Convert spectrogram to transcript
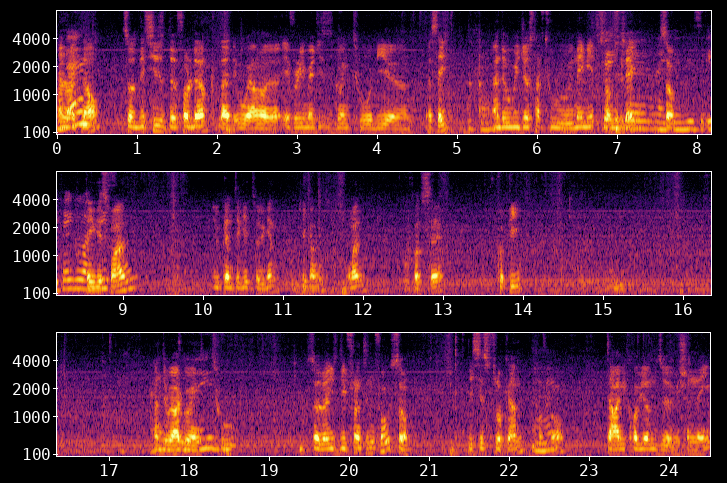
And right now, so this is the folder that where uh, every image is going to be uh, saved, Okay. and uh, we just have to name it from today. uh, like so this. If I go take on this one. You can take it again. Click on it. One. Hot save. Copy. And we are going to. So there is different info. So this is Flowcam, of Mhm. course. Tara Microbiome, the mission name.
